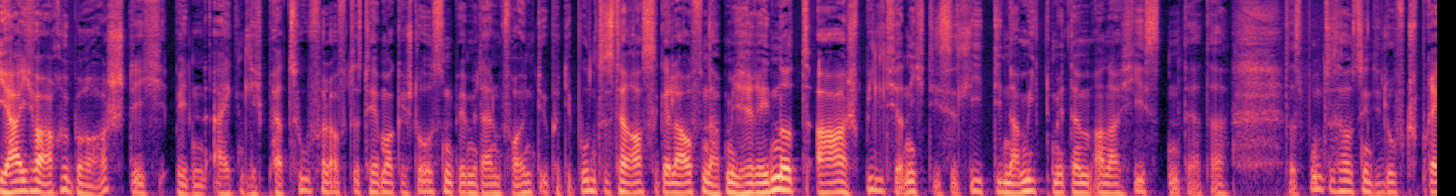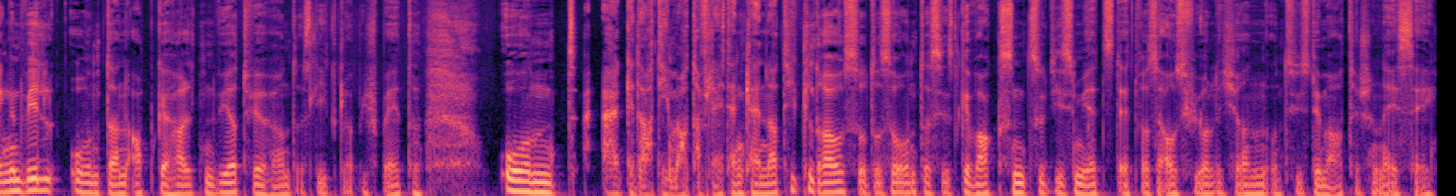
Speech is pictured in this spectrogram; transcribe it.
Ja, ich war auch überrascht. Ich bin eigentlich per Zufall auf das Thema gestoßen, bin mit einem Freund über die Bundesterrasse gelaufen, habe mich erinnert, ah, spielt ja nicht dieses Lied Dynamit mit dem Anarchisten, der da das Bundeshaus in die Luft sprengen will und dann abgehalten wird. Wir hören das Lied, glaube ich, später. Und äh, gedacht, ich mache da vielleicht einen kleinen Artikel draus oder so und das ist gewachsen zu diesem jetzt etwas ausführlicheren und systematischeren Essay.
